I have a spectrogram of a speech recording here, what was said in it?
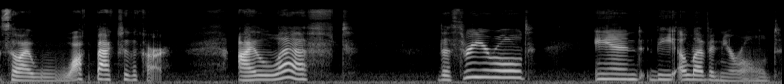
So I walk back to the car. I left the three year old and the 11 year old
